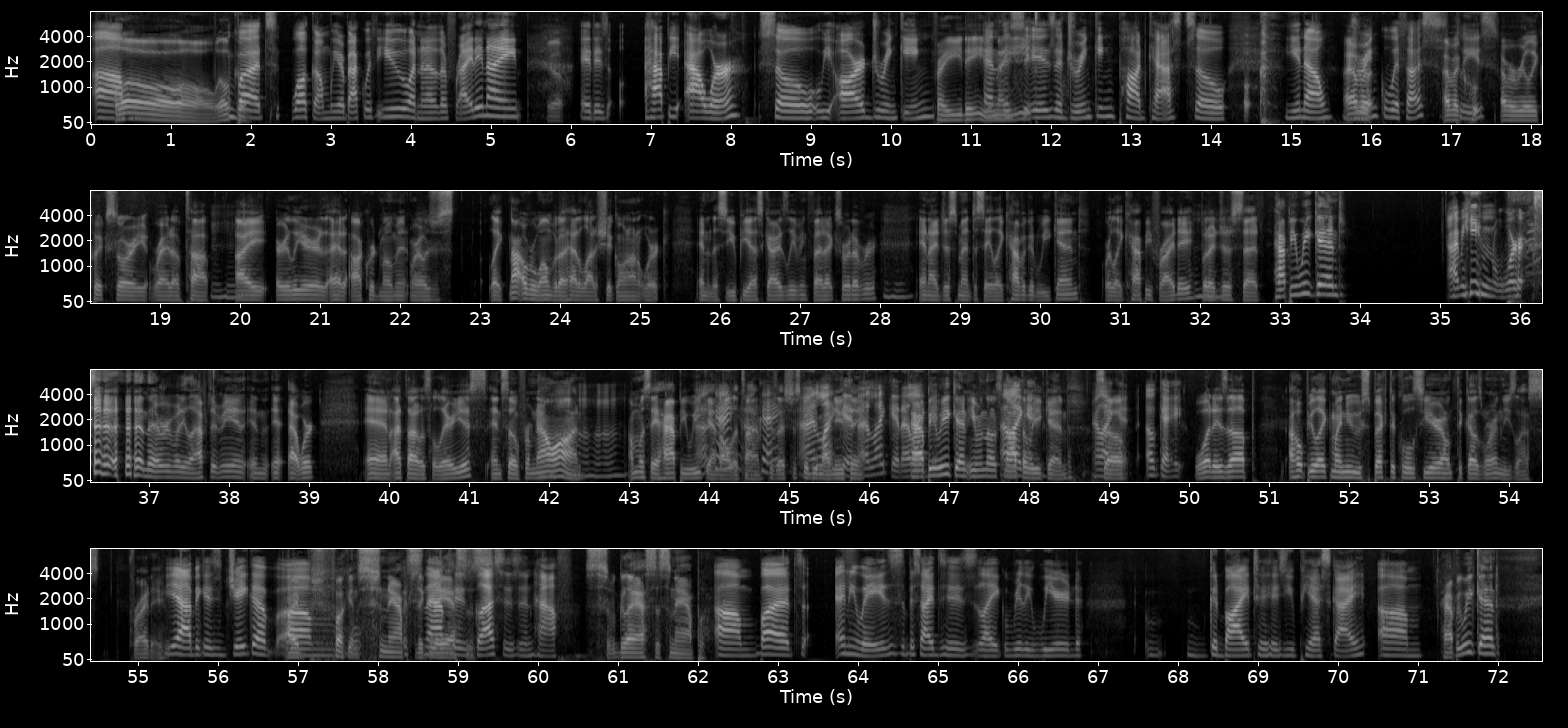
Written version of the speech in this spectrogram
Um, Hello, welcome. But welcome. We are back with you on another Friday night. yeah. It is happy hour, so we are drinking. Friday and night. this is a drinking podcast, so you know, have a- drink with us, I have a qu- please. I have a really quick story right up top. Mhm. I earlier I had an awkward moment where I was just like not overwhelmed, but I had a lot of shit going on at work, and this UPS guy is leaving FedEx or whatever, Mhm. and I just meant to say like have a good weekend or like happy Friday, but I Mhm. just said happy weekend, I mean, works. and then everybody laughed at me in, in at work, and I thought it was hilarious. And so from now on, Mhm. I'm gonna say happy weekend all the time because okay. that's just gonna I be my new it. thing. I like it. I happy like it. Happy weekend, even though it's I not like the it. weekend. I like so it. Okay. what is up? I hope you like my new spectacles here. I don't think I was wearing these last Friday. Yeah, because Jacob I um, fucking snapped the snapped glasses. his glasses in half. S- glasses snap. Um, but anyways, besides his like really weird goodbye to his UPS guy, um, Happy weekend.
